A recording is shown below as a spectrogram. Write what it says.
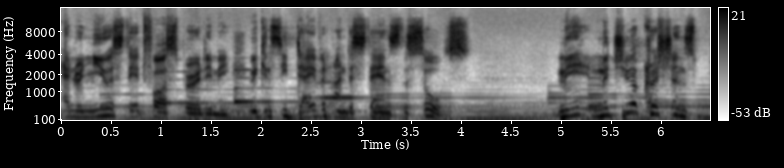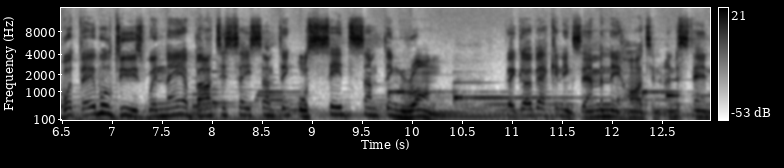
and renew a steadfast spirit in me. We can see David understands the source. Mature Christians, what they will do is when they're about to say something or said something wrong, they go back and examine their hearts and understand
